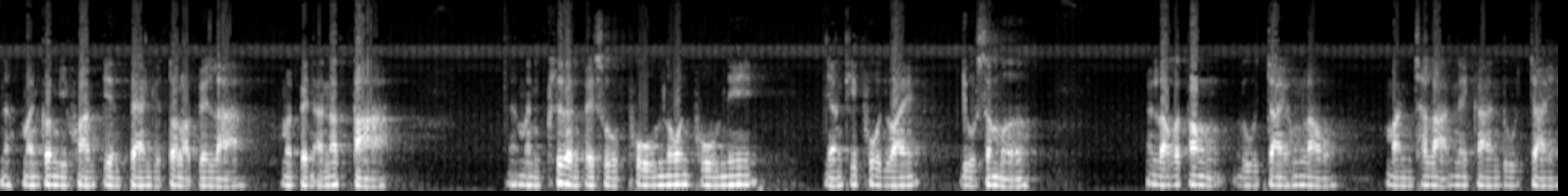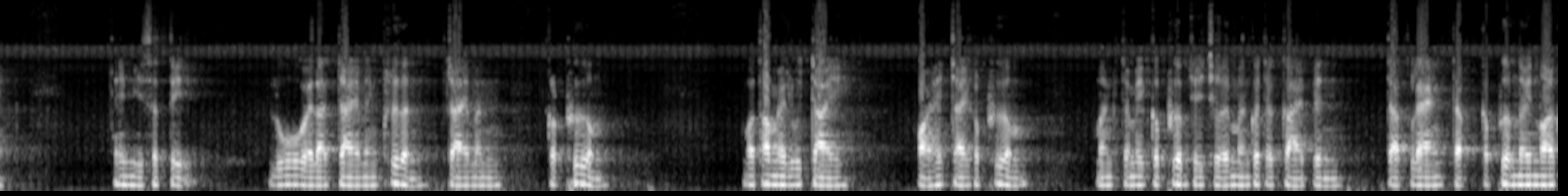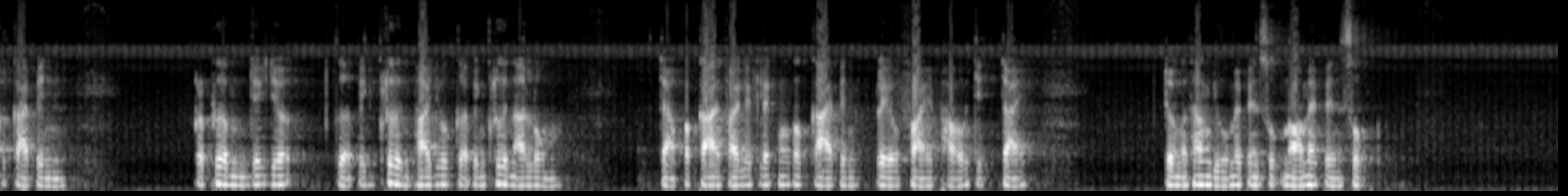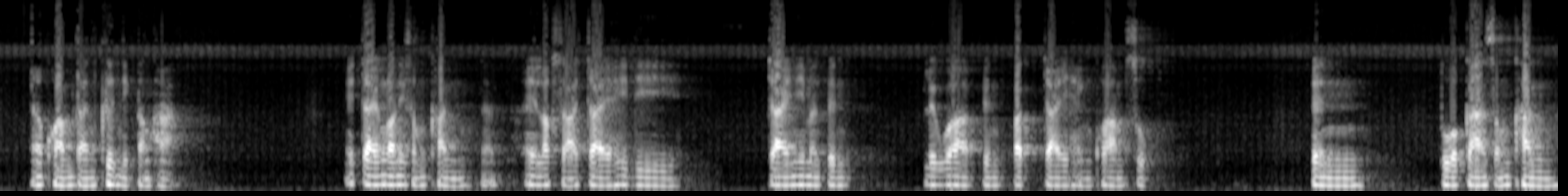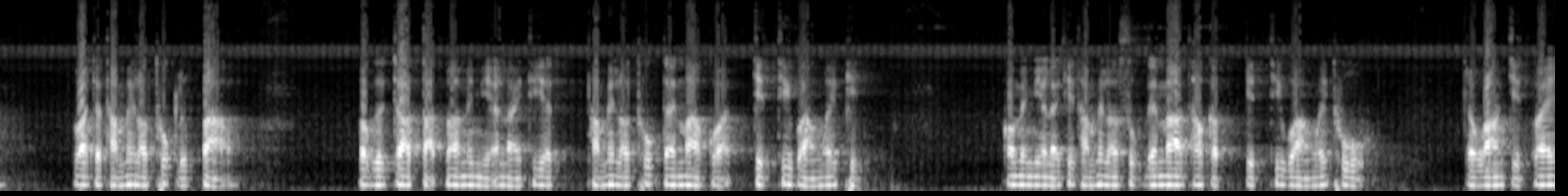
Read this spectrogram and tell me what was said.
นะมันก็มีความเปลี่ยนแปลงอยู่ตลอดเวลา มันเป็นอนัตตานะมันเคลื่อนไปสู่ภูมิโน้นภูมินี้ อย่างที่พูดไว้อยู่เสมอนั้นเราก็ต้องดูใจของเรา มันฉลาดในการดูใจ ให้มีสติ รู้เวลาใจมันเคลื่อน ใจมันกระเพื่อมว่าถ้าไม่รู้ใจ ปล่อยให้ใจกระเพื่อม มันจะไม่กระเพื่อมเฉยๆ มันก็จะกลายเป็นจากแรงจากกระเพื่อมน้อยๆ ก็กลายเป็น กระเพื่อมเยอะๆ เกิดเป็นคลื่นพายุเกิดเป็นคลื่นอารมณ์ จากประกายไฟเล็ก ๆ มันก็กลายเป็นเปลวไฟเผาจิตใจ จนกระทั่งอยู่ไม่เป็นสุขนอนไม่เป็นสุขความดันขึ้นอีกต่างหากใจของเรานี่สำคัญนะให้รักษาใจให้ดี ใจนี่มันเป็น เรียกว่าเป็นปัจจัยแห่งความสุข เป็นตัวการสำคัญ ว่าจะทำให้เราทุกข์หรือเปล่า พระพุทธเจ้าตรัสว่าไม่มีอะไรที่จะทำให้เราทุกข์ได้มากกว่าจิตที่วางไว้ผิด ก็ไม่มีอะไรที่ทำให้เราสุขได้มากเท่ากับจิตที่วางไว้ถูก จะวางจิตไว้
